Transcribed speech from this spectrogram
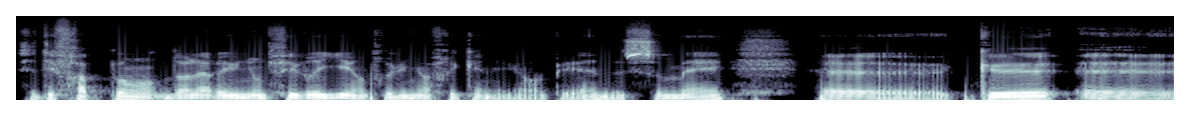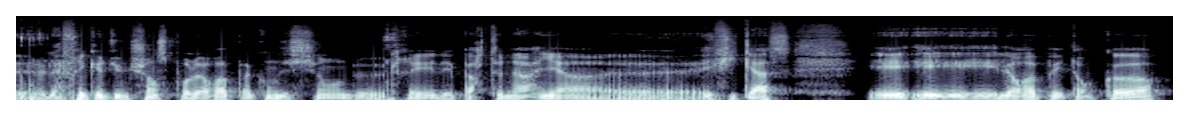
c'était frappant dans la réunion de février entre l'Union africaine et l'Union européenne, le sommet, euh, que euh, l'Afrique est une chance pour l'Europe à condition de créer des partenariats euh, efficaces. Et l'Europe est encore,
